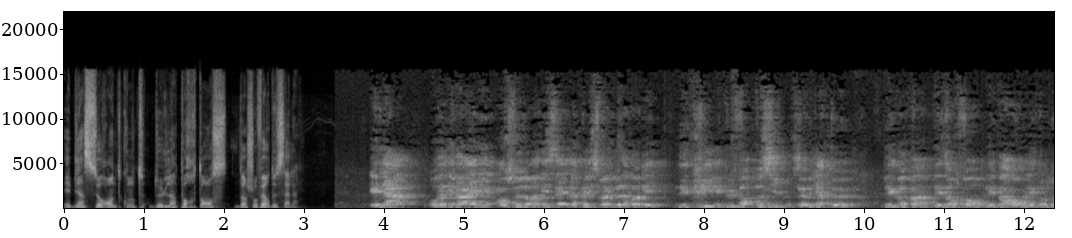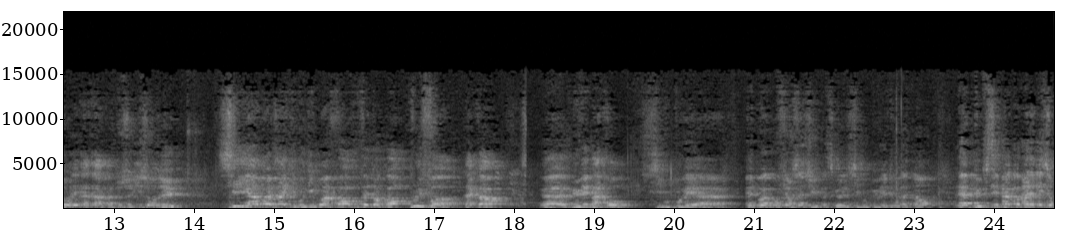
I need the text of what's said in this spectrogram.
eh bien, se rendent compte de l'importance d'un chauffeur de salle. Et là, on va démarrer en se faisant un essai d'applaudissement avec de la voix, mais les cris les plus forts possibles. Ça veut dire que les copains, les enfants, les parents, les tontons, les tatas, enfin tous ceux qui sont venus, s'il y a un voisin qui vous dit moins fort, vous faites encore plus fort, d'accord? Euh, Buvez pas trop, si vous pouvez. euh, Faites-moi confiance là-dessus, parce que si vous buvez trop maintenant, la pub c'est pas comme à la maison.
